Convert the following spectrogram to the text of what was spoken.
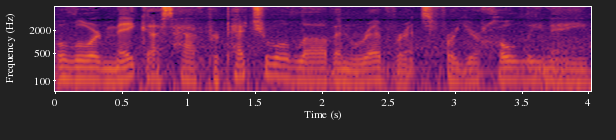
O Lord, make us have perpetual love and reverence for your holy name.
